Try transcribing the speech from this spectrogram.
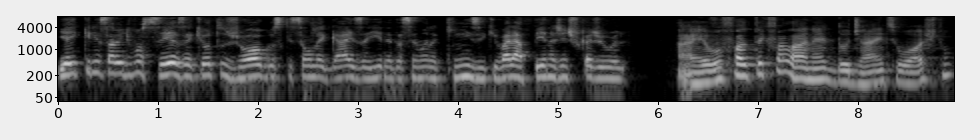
E aí queria saber de vocês, né, que outros jogos que são legais aí, né, da semana 15, que vale a pena a gente ficar de olho. Ah, eu vou ter que falar, né, do Giants Washington.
